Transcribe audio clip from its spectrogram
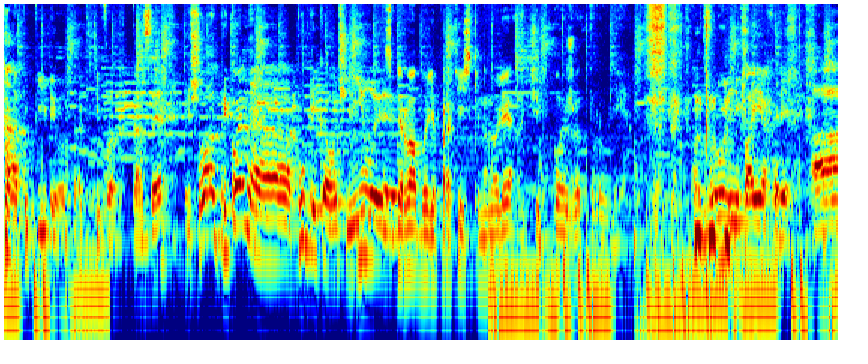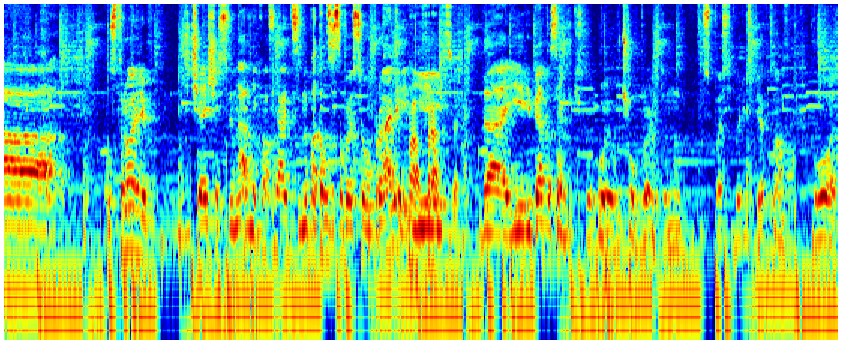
купили вот так, типа, в конце. Пришла прикольная публика, очень милые. Сперва были практически на нуле, а чуть позже в руле. в руль не поехали. А устроили дичайший свинарник во фракции, но потом за собой все убрали. А, и, фракция. Да, и ребята сами такие сказали, ой, вы что убрали-то? Ну, спасибо, респект вам. Вот.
